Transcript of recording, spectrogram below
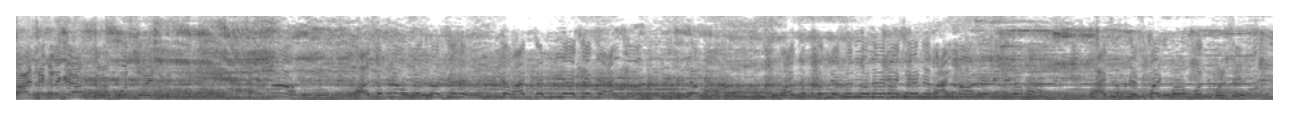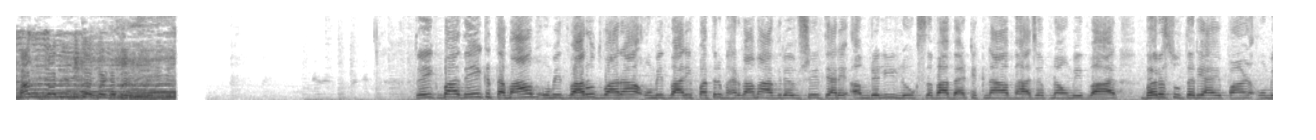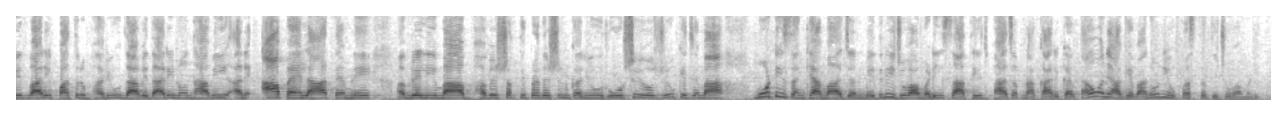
બહાર નીકળી ગયા આમ તમે ખુદ જોઈ લો ભાજપના ઉમેદવાર છે જે વાત કરી રહ્યા છે કે હાલમાં અમરેલી જિલ્લામાં ભાજપનો કેસરીઓ લહેરા છે અને હાલમાં અમરેલી જિલ્લામાં ભાજપને સ્પષ્ટ બહુમત મળશે. મારું કાર્ય વિકાસભાઈ અમરેલી તો એક બાદ એક તમામ ઉમેદવારો દ્વારા ઉમેદવારી પત્ર ભરવામાં આવી રહ્યું છે. ત્યારે અમરેલી લોકસભા બેઠકના ભાજપના ઉમેદવાર ભરત સુતરિયાએ પણ ઉમેદવારી પત્ર ભર્યું, દાવેદારી નોંધાવી અને આ પહેલા તેમણે અમરેલીમાં ભવ્ય શક્તિ પ્રદર્શન કર્યું. રોડ શો યોજ્યો કે જેમાં મોટી સંખ્યામાં જનમેદની જોવા મળી, સાથે જ ભાજપના કાર્યકર્તાઓ અને આગેવાનોની ઉપસ્થિતિ જોવા મળી.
